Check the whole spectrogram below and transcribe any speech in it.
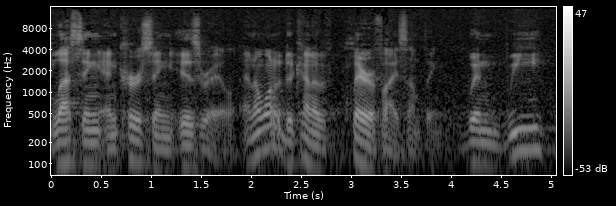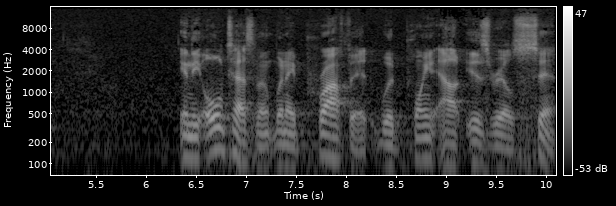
blessing and cursing Israel. And I wanted to kind of clarify something. When we, in the Old Testament, when a prophet would point out Israel's sin,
